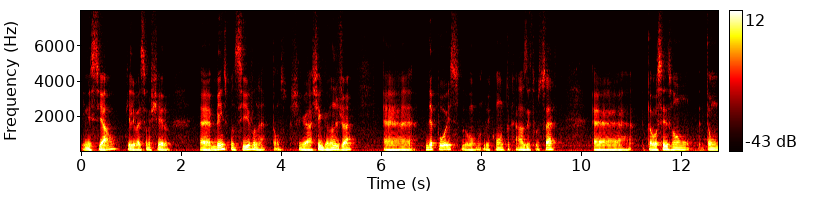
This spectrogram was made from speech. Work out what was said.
inicial, que ele vai ser um cheiro é, bem expansivo, né? Então, chegar chegando já. É, depois do, do encontro, caso dê tudo certo, é, então vocês vão, então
